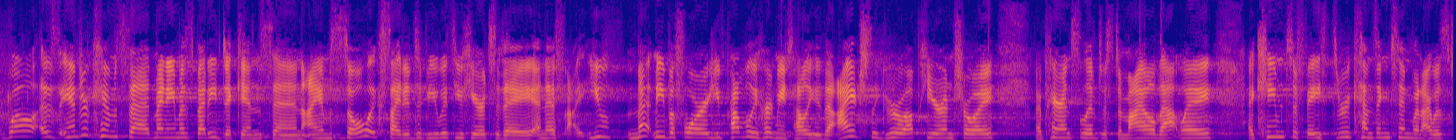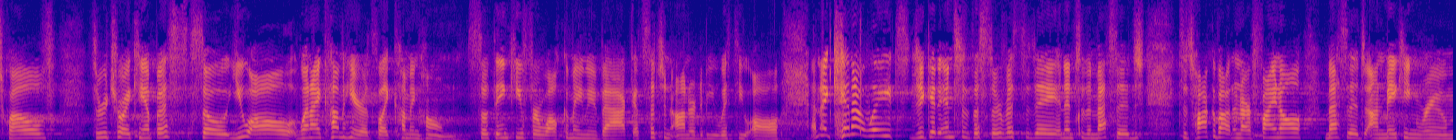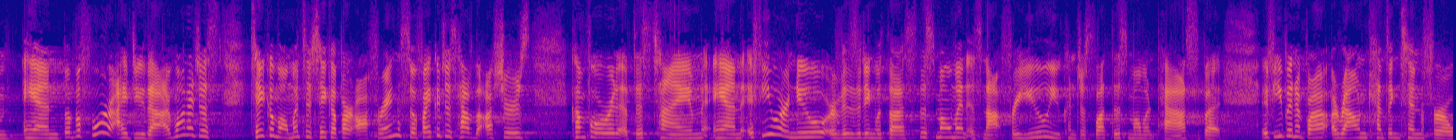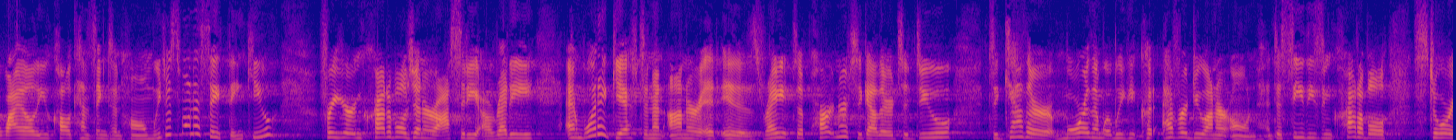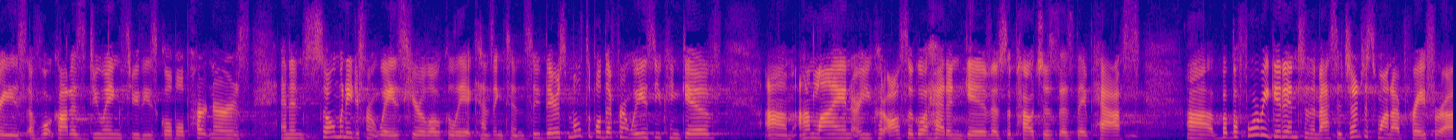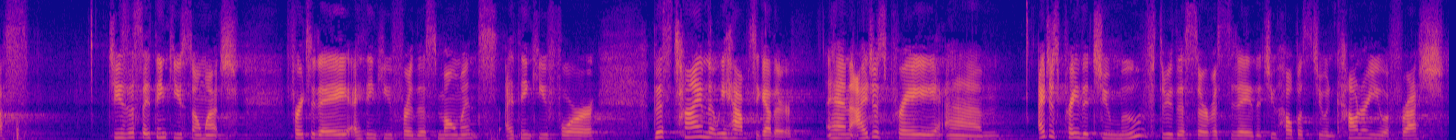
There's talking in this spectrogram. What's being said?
Well, as Andrew Kim said, my name is Bette Dickinson. I am so excited to be with you here today. And if you've met me before, you've probably heard me tell you that I actually grew up here in Troy. My parents lived just a mile that way. I came to faith through Kensington when I was 12 through Troy campus. So, you all, when I come here, it's like coming home. So, thank you for welcoming me back. It's such an honor to be with you all. And I cannot wait to get into the service today and into the message to talk about in our final message on making room. And, but before I do that, I want to just take a moment to take up our offering. So, if I could just have the ushers come forward at this time. And if you are new or visiting with us, this moment is not for you. You can just let this moment pass. But if you've been about, around Kensington for a while, you call Kensington home, we just want to say thank you for your incredible generosity already. And what a gift and an honor it is, right? To partner together to do together more than what we could ever do on our own, and to see these incredible stories of what God is doing through these global partners and in so many different ways here locally at Kensington. So there's multiple different ways you can give um, online, or you could also go ahead and give as the pouches as they pass. Uh, but before we get into the message, I just want to pray for us. Jesus, I thank you so much for today. I thank you for this moment. I thank you for this time that we have together. And I just pray um, I just pray that you move through this service today, that you help us to encounter you afresh,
